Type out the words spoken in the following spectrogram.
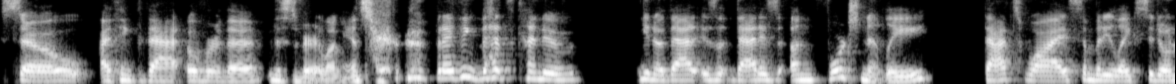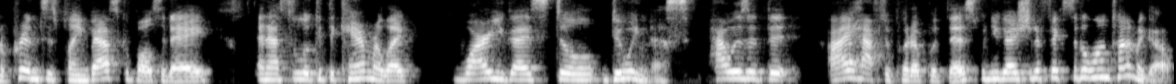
so I think that over the this is a very long answer but I think that's kind of you know that is that is unfortunately that's why somebody like Sedona Prince is playing basketball today and has to look at the camera like, why are you guys still doing this? How is it that I have to put up with this when you guys should have fixed it a long time ago?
